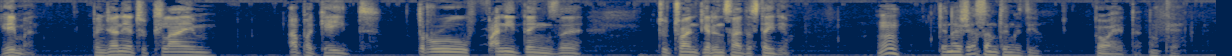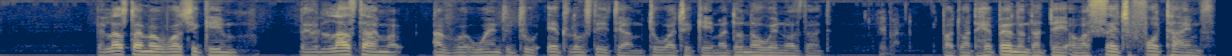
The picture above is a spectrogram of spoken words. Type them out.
hey man benjani had to climb up a gate through funny things there to try and get inside the stadium Hmm? Can I share something with you? go ahead. Okay. The last time I watched a game, the last time I went to Athlone Stadium to watch a game, I don't know when was that. man But what happened on that day, I was searched four times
